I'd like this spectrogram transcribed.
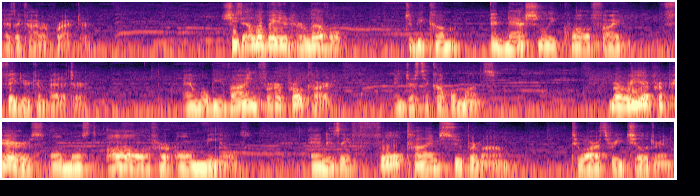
as a chiropractor. She's elevated her level to become a nationally qualified figure competitor and will be vying for her pro card in just a couple months. Maria prepares almost all of her own meals and is a full-time supermom to our three children.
